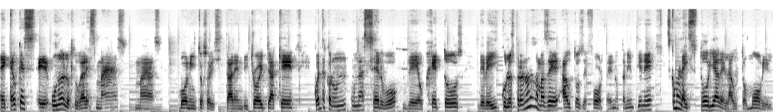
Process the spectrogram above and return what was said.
eh, creo que es eh, uno de los lugares más, más bonitos a visitar en Detroit, ya que cuenta con un, un acervo de objetos, de vehículos, pero no nada más de autos de Ford, ¿eh? ¿no? también tiene, es como la historia del automóvil,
